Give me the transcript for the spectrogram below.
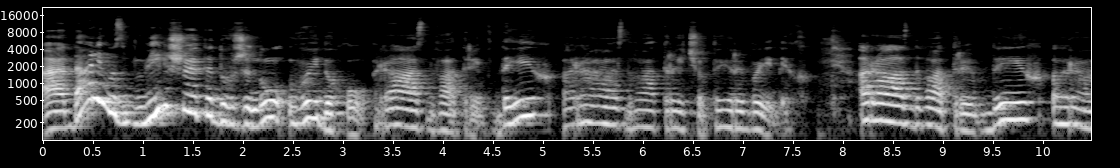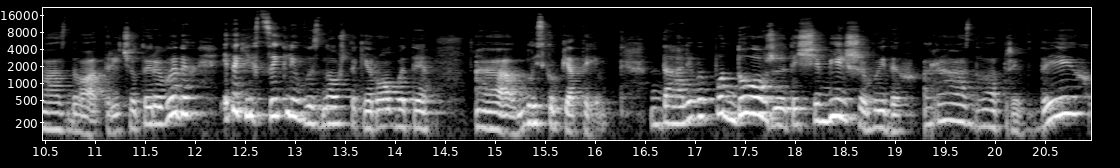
Е, Далі ви збільшуєте довжину видоху. Раз, два, три вдих. Раз, два, три, чотири видих. Раз, два, три вдих. Раз, два, три, чотири видих. І таких циклів ви знову ж таки робите близько п'яти. Далі ви подовжуєте ще більше видих. Раз, два, три вдих.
